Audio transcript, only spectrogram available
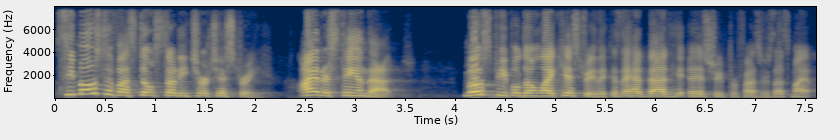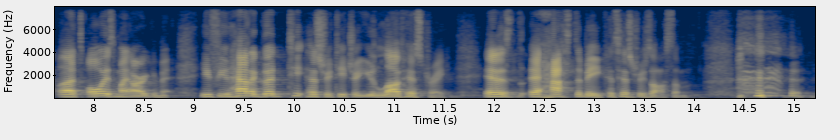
See, most of us don't study church history. I understand that. Most people don't like history because they had bad history professors. That's, my, that's always my argument. If you had a good t- history teacher, you love history. It, is, it has to be because history is awesome.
